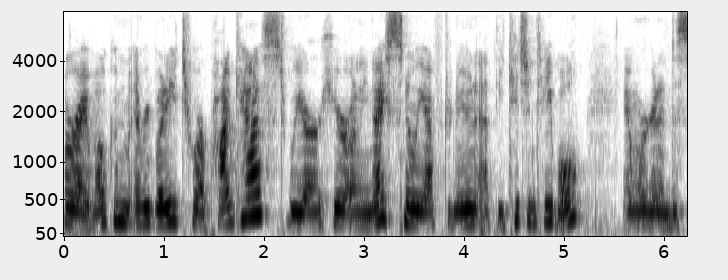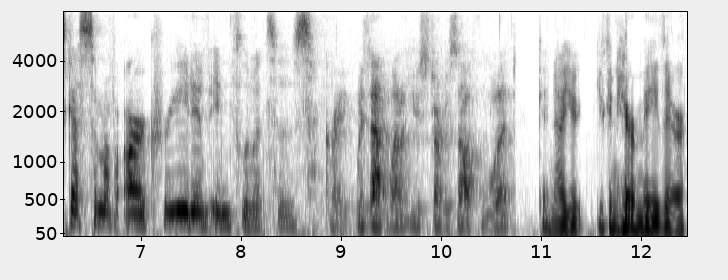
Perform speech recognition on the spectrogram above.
All right, welcome everybody to our podcast. We are here on a nice snowy afternoon at the kitchen table, and we're going to discuss some of our creative influences. Great. With that, why don't you start us off? What? Okay, now you, you can hear me there.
